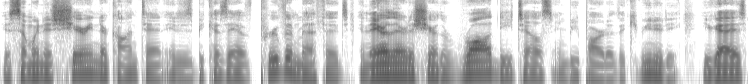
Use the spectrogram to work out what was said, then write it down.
If someone is sharing their content, it is because they have proven methods and they are there to share the raw details and be part of the community. You guys,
